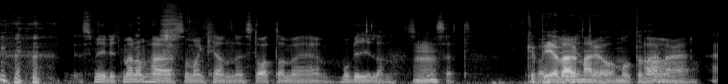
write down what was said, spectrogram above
eh, Smidigt med de här som man kan starta med mobilen som Mm. jag har sett. Kupévärmare och motorvärmare. Ja,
